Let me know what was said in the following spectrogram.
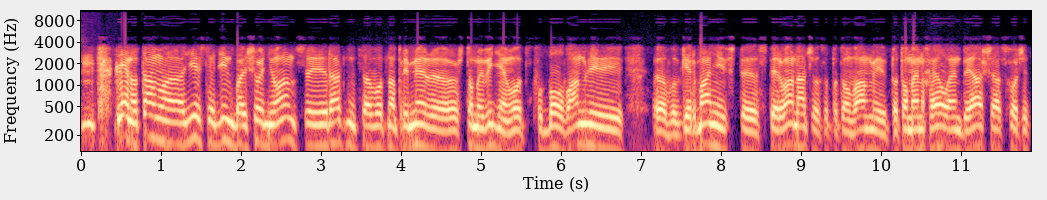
Не, ну там э, есть один большой нюанс и разница, вот, например, э, что мы видим, вот футбол в Англии, э, в Германии сперва начался, потом в Англии, потом НХЛ, НБА сейчас хочет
